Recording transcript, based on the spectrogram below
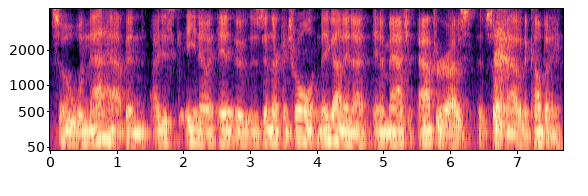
So when that happened, I just you know it, it was in their control. They got in a in a match after I was sold out of the company.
